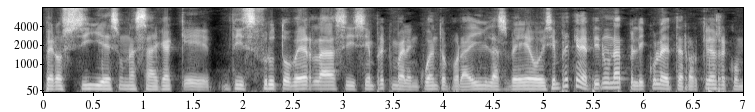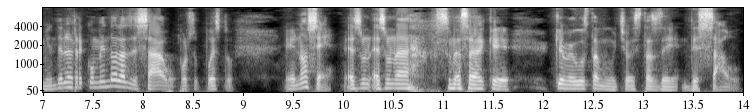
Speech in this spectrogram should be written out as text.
pero sí es una saga que disfruto verlas y siempre que me la encuentro por ahí las veo y siempre que me piden una película de terror que les recomiende, les recomiendo las de Saw, por supuesto. Eh, no sé, es, es, una, es una saga que, que me gusta mucho, estas de, de Saw.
